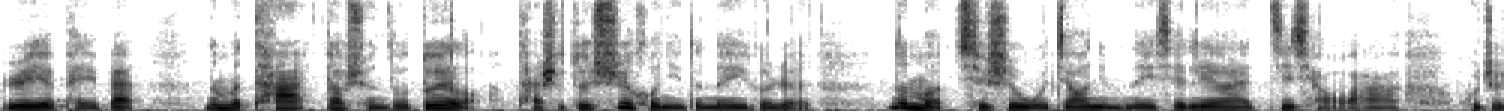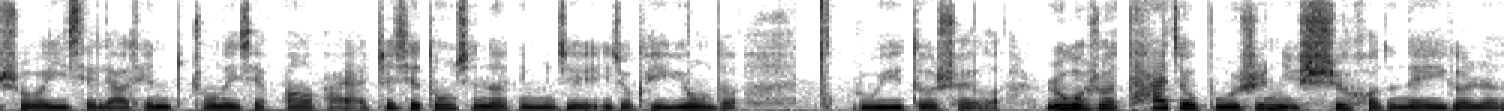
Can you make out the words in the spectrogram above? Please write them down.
日夜陪伴。那么他要选择对了，他是最适合你的那一个人。那么，其实我教你们的一些恋爱技巧啊，或者说一些聊天中的一些方法呀，这些东西呢，你们也也就可以用的如鱼得水了。如果说他就不是你适合的那一个人，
